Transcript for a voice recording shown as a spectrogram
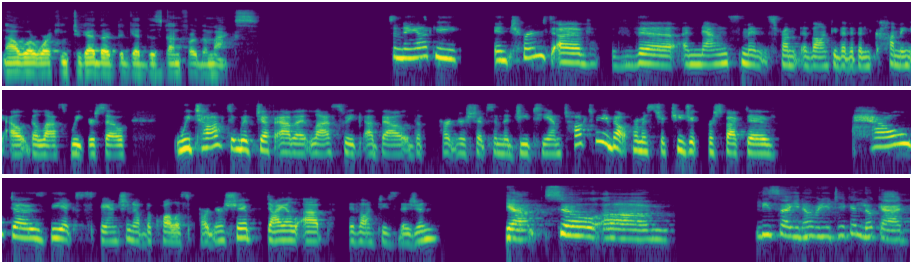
now we're working together to get this done for the Macs. So Nayaki, In terms of the announcements from Ivanti that have been coming out the last week or so, we talked with Jeff Abbott last week about the partnerships and the GTM. Talk to me about from a strategic perspective, how does the expansion of the Qualys partnership dial up Ivanti's vision? Yeah. So, um, Lisa, you know, when you take a look at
